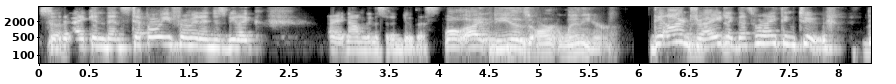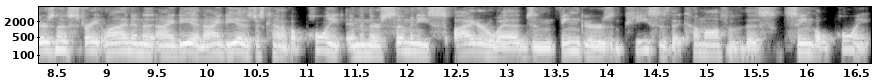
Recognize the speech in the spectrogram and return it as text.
so yeah. that I can then step away from it and just be like, all right, now I'm going to sit and do this. Well, ideas aren't linear. They aren't, right? Like that's what I think too. there's no straight line in an idea. An idea is just kind of a point, and then there's so many spider webs and fingers and pieces that come off of this single point,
